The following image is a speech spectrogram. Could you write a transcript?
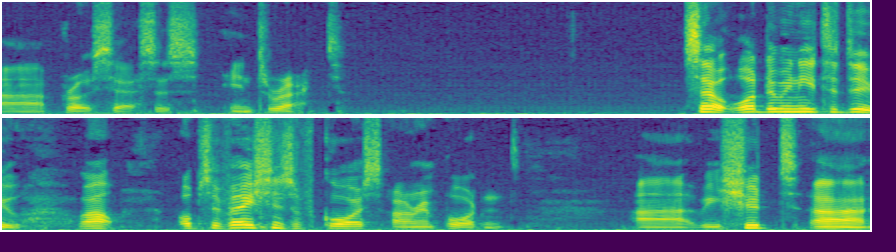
uh, processes interact. So what do we need to do? Well, observations, of course, are important. Uh, we should uh,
